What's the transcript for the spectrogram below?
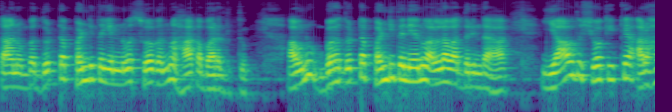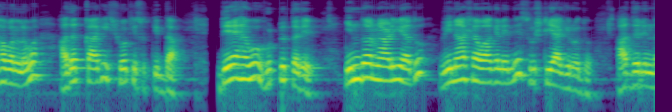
ತಾನೊಬ್ಬ ದೊಡ್ಡ ಪಂಡಿತ ಎನ್ನುವ ಸೋಗನ್ನು ಹಾಕಬಾರದಿತ್ತು. ಅವನು ಬಹುದೊಡ್ಡ ಪಂಡಿತನೇನೂ ಅಲ್ಲವಾದ್ದರಿಂದ ಯಾವುದು ಶೋಕಕ್ಕೆ ಅರ್ಹವಲ್ಲವೋ ಅದಕ್ಕಾಗಿ ಶೋಕಿಸುತ್ತಿದ್ದ. ದೇಹವು ಹುಟ್ಟುತ್ತದೆ. ಇಂದೋ ನಾಳೆಯೇ ಅದು ವಿನಾಶವಾಗಲೆಂದೇ ಸೃಷ್ಟಿಯಾಗಿರೋದು. ಆದ್ದರಿಂದ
